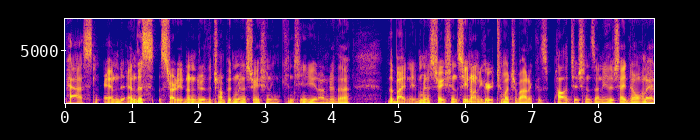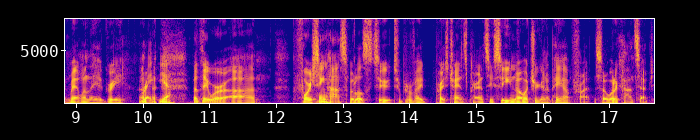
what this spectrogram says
passed, and and this started under the Trump administration and continued under the the Biden administration. So you don't hear too much about it because politicians on either side don't want to admit when they agree. Right, yeah. but they were. Uh, forcing hospitals to to provide price transparency so you know what you're going to pay up front. So what a concept.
